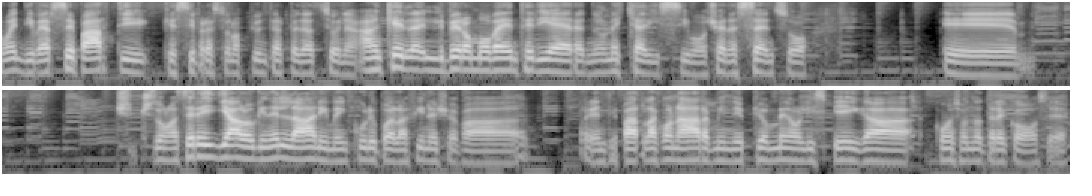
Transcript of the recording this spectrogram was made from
insomma, diverse parti che si prestano a più interpretazione. Anche il, il vero movente di Eren non è chiarissimo, cioè nel senso... eh, ci, ci sono una serie di dialoghi nell'anime in cui poi alla fine cioè, fa, parla con Armin e più o meno gli spiega come sono andate le cose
